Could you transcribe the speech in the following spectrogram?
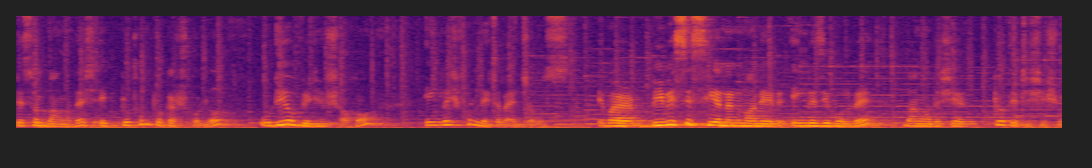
টেসল বাংলাদেশ এই প্রথম প্রকাশ করল অডিও ভিডিও সহ ইংলিশ ফর লিটল অ্যাঞ্জেলস এবার বিবিসি সিএনএন মানের ইংরেজি বলবে বাংলাদেশের প্রতিটি শিশু।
